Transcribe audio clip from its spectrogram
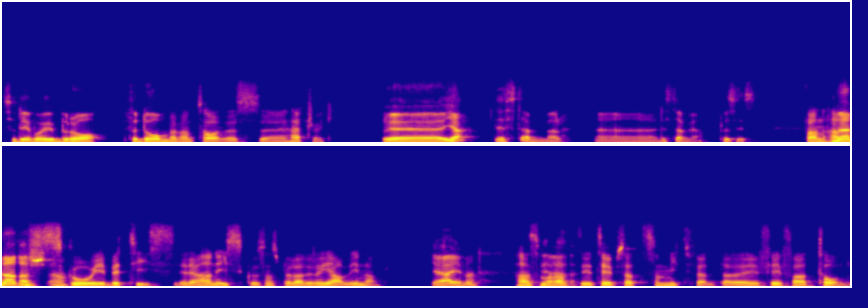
Så det var ju bra för dem. Eh, hattrick. Ja, det stämmer. Det stämmer, ja. Precis. Fan, han Men annars, Isco i Betis. Är det han Isco som spelade Real innan? Jajamän. Han som man alltid typ satt som mittfältare i Fifa 12.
